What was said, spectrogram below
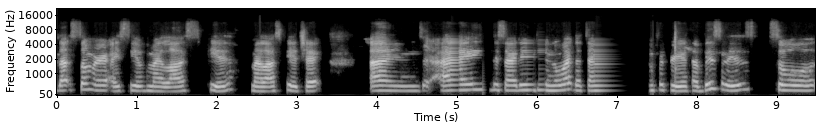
that summer, I saved my last pay, my last paycheck. And I decided, you know what, the time for create a business. So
